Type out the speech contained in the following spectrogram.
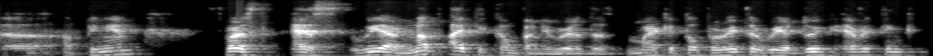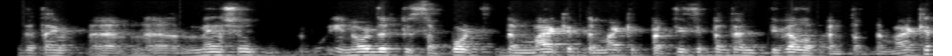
uh, opinion. First, as we are not IT company, we are the market operator. We are doing everything that I uh, uh, mentioned in order to support the market, the market participant, and development of the market.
